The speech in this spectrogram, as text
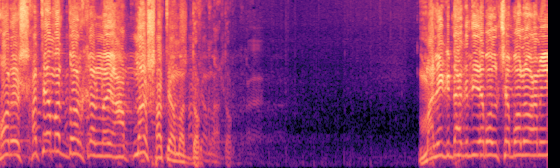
ঘরের সাথে আমার দরকার নয়, আপনার সাথে আমার দরকার। মালিক ডাক দিয়ে বলছে, বলো আমি।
